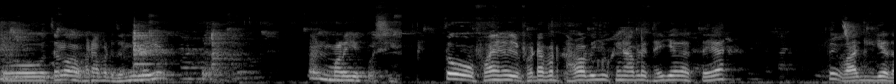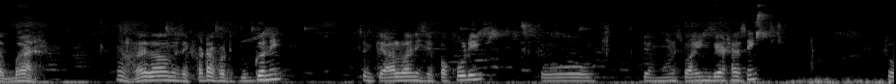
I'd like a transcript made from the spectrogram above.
તો ચલો ફટાફટ જમી લઈએ અને મળીએ પછી. તો ફાઇનલી ફટાફટ ખાવા બીજું ખાઈને આપણે થઈ ગયા હતા તૈયાર. તો વાગી ગયા હતા બહાર પણ હવે જવાનું છે ફટાફટ દુકાને. જેમ કે હાલવાની છે પકોડી, તો ત્યાં માણસો આવીને બેઠા છે. તો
